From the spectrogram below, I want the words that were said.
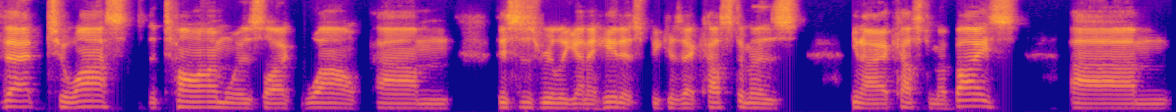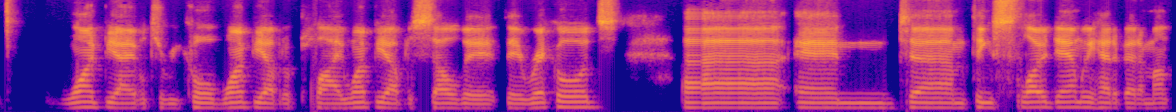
that to us at the time was like, wow, um, this is really going to hit us because our customers, you know, our customer base, um, won't be able to record, won't be able to play, won't be able to sell their their records, uh, and um, things slowed down. We had about a month,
